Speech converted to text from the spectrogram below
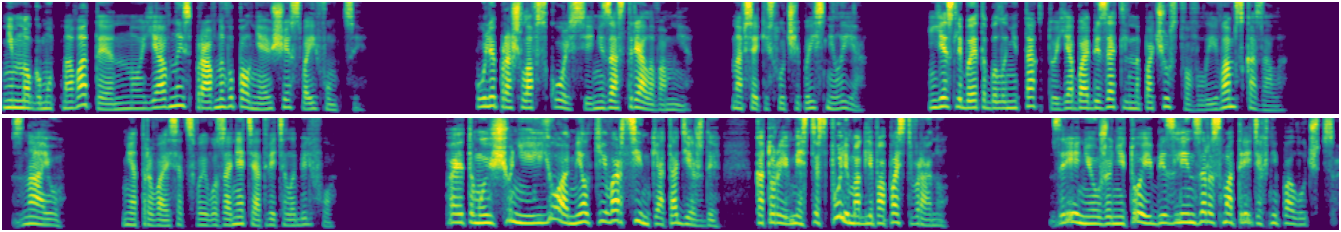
Немного мутноватое, но явно исправно выполняющее свои функции. Пуля прошла вскользь и не застряла во мне. На всякий случай пояснила я. Если бы это было не так, то я бы обязательно почувствовала и вам сказала. «Знаю», — не отрываясь от своего занятия, ответила Бельфо. «Поэтому еще не ее, а мелкие ворсинки от одежды, которые вместе с пулей могли попасть в рану. Зрение уже не то, и без линзы рассмотреть их не получится.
